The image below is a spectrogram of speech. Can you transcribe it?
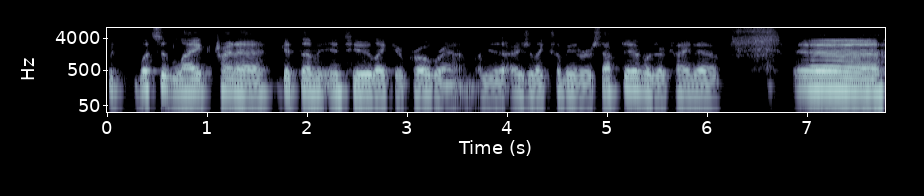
But what's it like trying to get them into like your program? I mean is it like something that are receptive or they're kind of uh...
